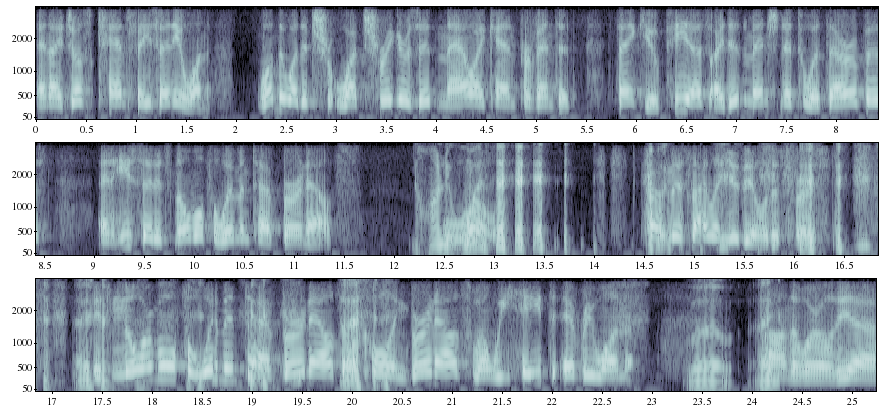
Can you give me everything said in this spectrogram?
And I just can't face anyone. Wonder what, it tr- what triggers it and how I can prevent it. Thank you. P.S. I did mention it to a therapist, and he said it's normal for women to have burnouts. Only Whoa. one. Oh, Miss, I let you deal with this first. It's normal for women to have burnouts I'm calling burnouts when we hate everyone Wow. I, on the world. Yeah.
